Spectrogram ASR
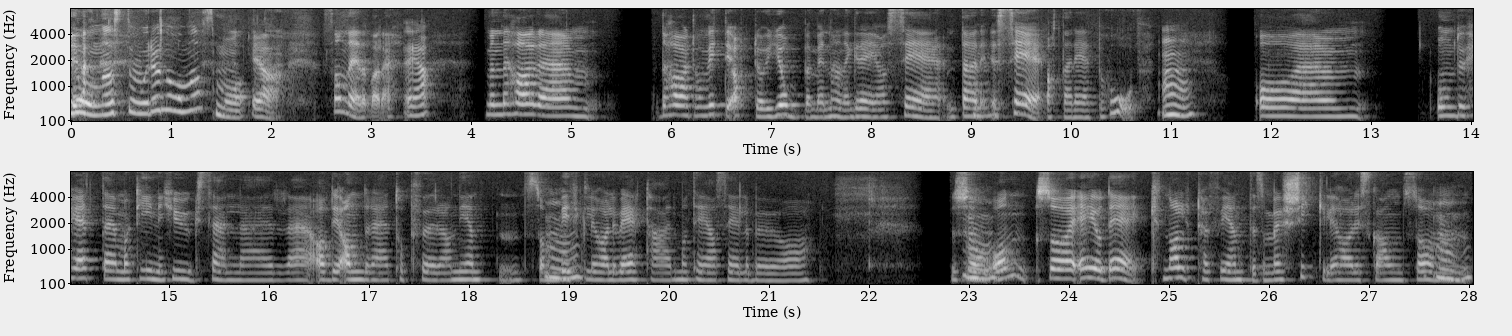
Noen er store, og noen er små. Ja, sånn er det bare. Ja. Men det har, em, det har vært vanvittig artig å jobbe med denne greia og se, der, se at det er et behov. Mm. Og um, om du heter Martine Hughes eller eh, av de andre toppførerne, jentene som mm. virkelig har levert her, Mathea Selebø og så mm. ånd, så er jo det knalltøffe jenter som er skikkelig harde i skallen, som, mm.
